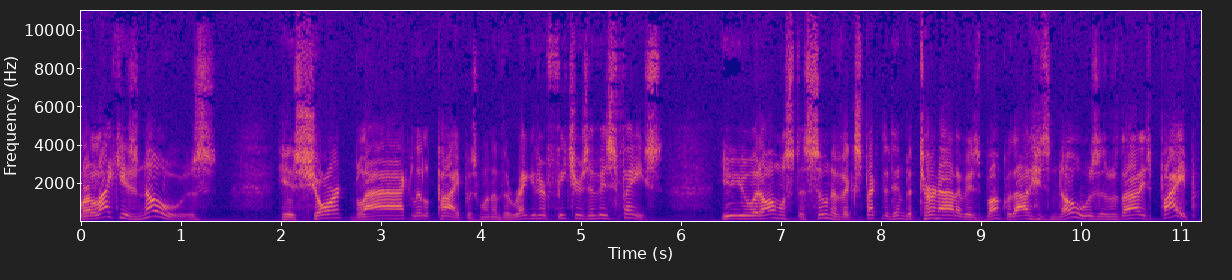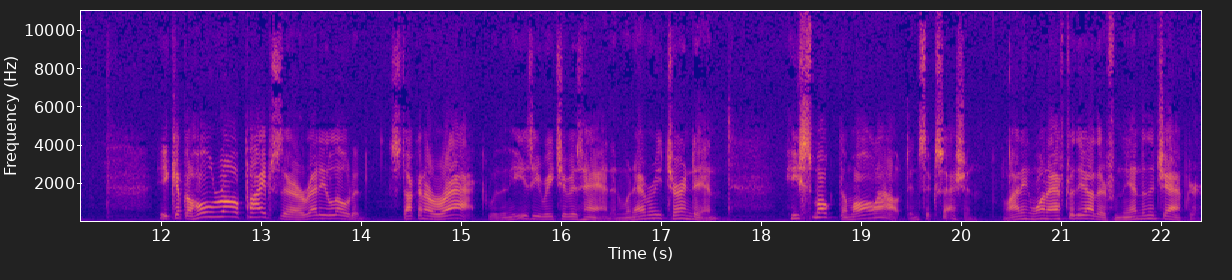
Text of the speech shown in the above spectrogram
For like his nose, his short, black little pipe was one of the regular features of his face. You, you would almost as soon have expected him to turn out of his bunk without his nose as without his pipe. He kept a whole row of pipes there, ready loaded, stuck in a rack within easy reach of his hand, and whenever he turned in, he smoked them all out in succession, lighting one after the other from the end of the chapter,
